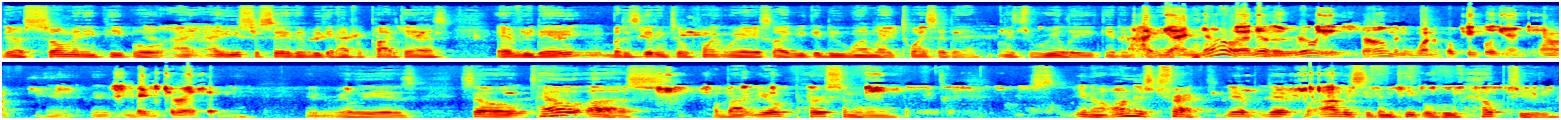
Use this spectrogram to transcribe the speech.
there are so many people. I, I used to say that we could have a podcast every day, but it's getting to a point where it's like we could do one like twice a day. It's really getting. I, I know. I know. There really is so many wonderful people here in town. Yeah, it, It's terrific. it really is. So tell us about your personal. You know, on this trek, there there have obviously been people who've helped you,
